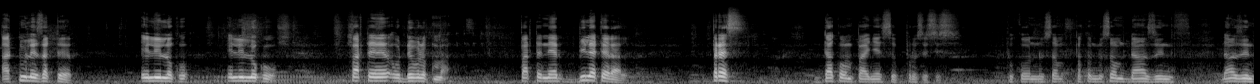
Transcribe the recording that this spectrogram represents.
à tous les acteurs, élus locaux, élus locaux partenaires au développement, partenaires bilatéraux, presse, d'accompagner ce processus. Pour que nous sommes, parce que nous sommes dans une, dans une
